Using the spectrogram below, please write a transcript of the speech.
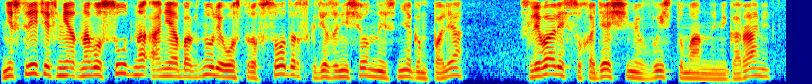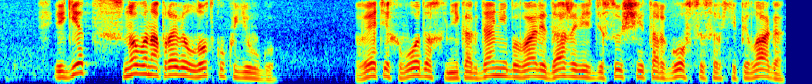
Не встретив ни одного судна, они обогнули остров Содерс, где занесенные снегом поля сливались с уходящими ввысь туманными горами, и Гет снова направил лодку к югу. В этих водах никогда не бывали даже вездесущие торговцы с архипелага.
